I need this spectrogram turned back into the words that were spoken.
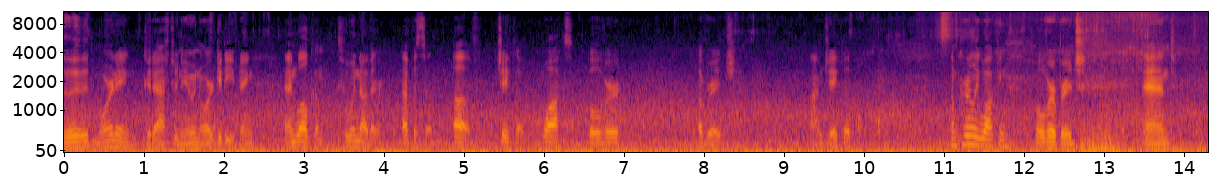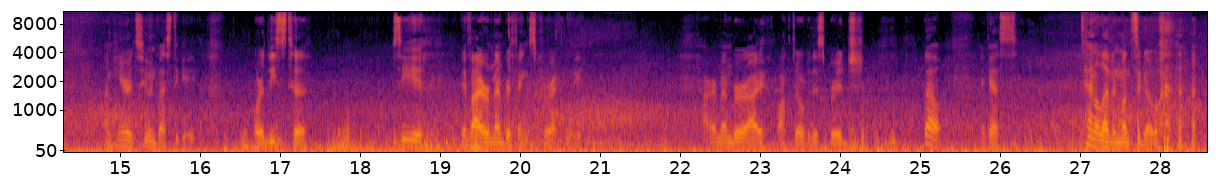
Good morning, good afternoon, or good evening, and welcome to another episode of Jacob Walks Over a Bridge. I'm Jacob. I'm currently walking over a bridge, and I'm here to investigate, or at least to see if I remember things correctly. I remember I walked over this bridge about, I guess, 10, 11 months ago.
